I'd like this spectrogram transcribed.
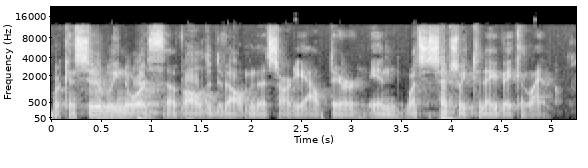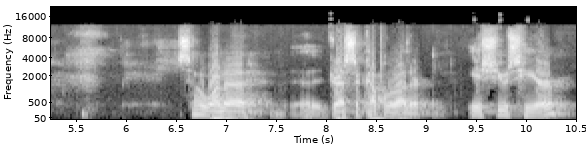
we're considerably north of all the development that's already out there in what's essentially today vacant land. So I want to address a couple of other issues here.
